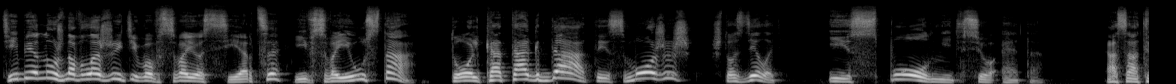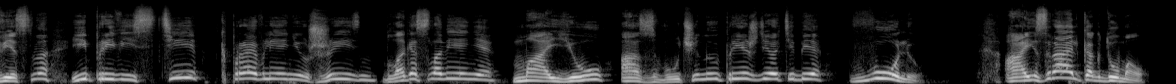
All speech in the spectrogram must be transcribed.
Тебе нужно вложить его в свое сердце и в свои уста. Только тогда ты сможешь что сделать? Исполнить все это. А соответственно и привести к проявлению жизнь, благословение, мою озвученную прежде о тебе волю. А Израиль как думал?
